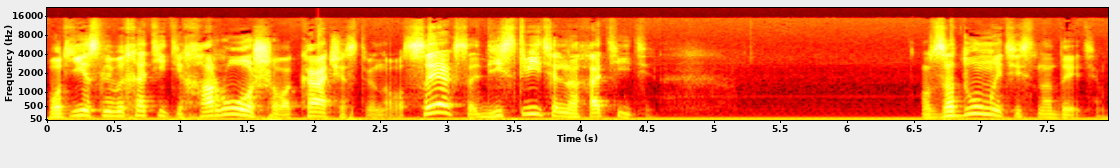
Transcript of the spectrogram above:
Вот если вы хотите хорошего, качественного секса, действительно хотите, вот задумайтесь над этим.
